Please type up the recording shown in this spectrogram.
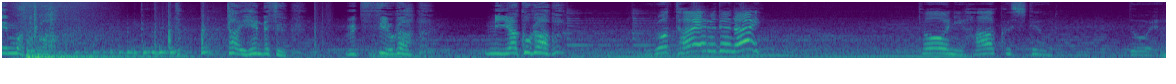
エンマ様大変です。うつつよが都が。うろたえるでない。とうに把握しておる。どうやら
